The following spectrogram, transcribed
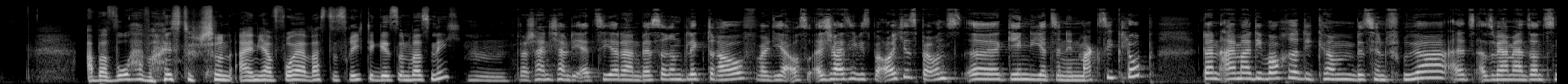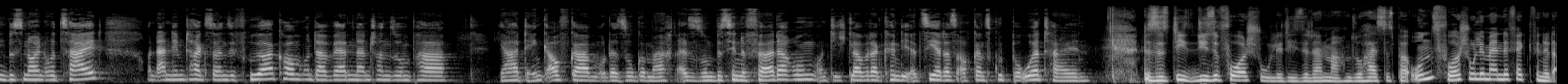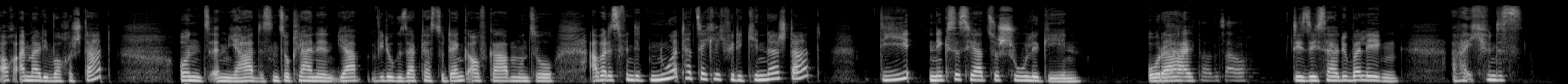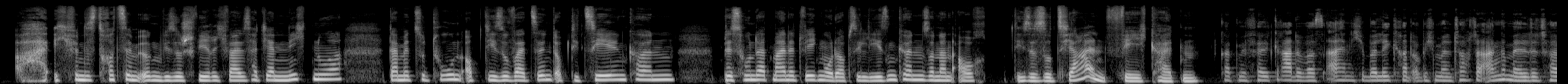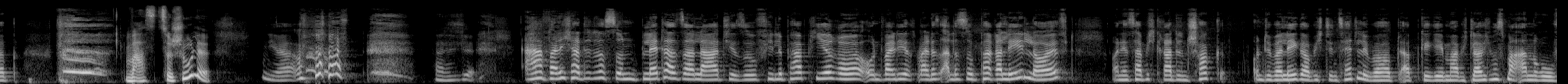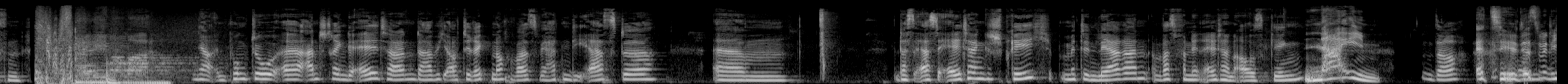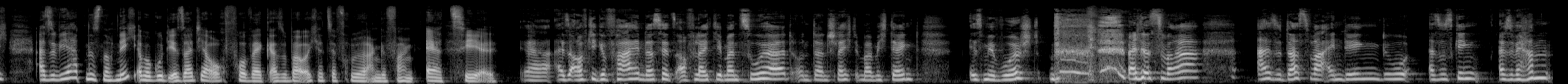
Aber woher weißt du schon ein Jahr vorher, was das Richtige ist und was nicht? Wahrscheinlich haben die Erzieher da einen besseren Blick drauf, weil die ja auch so, also ich weiß nicht, wie es bei euch ist. Bei uns äh, gehen die jetzt in den Maxi-Club dann einmal die Woche. Die kommen ein bisschen früher als, also wir haben ja ansonsten bis 9 Uhr Zeit und an dem Tag sollen sie früher kommen und da werden dann schon so ein paar, ja, Denkaufgaben oder so gemacht. Also so ein bisschen eine Förderung und ich glaube, dann können die Erzieher das auch ganz gut beurteilen. Das ist die, diese Vorschule, die sie dann machen. So heißt es bei uns. Vorschule im Endeffekt findet auch einmal die Woche statt. Und ähm, ja, das sind so kleine, ja, wie du gesagt hast, so Denkaufgaben und so. Aber das findet nur tatsächlich für die Kinder statt, die nächstes Jahr zur Schule gehen. Oder ja, halt, bei uns auch. die sich's halt überlegen. Aber ich finde es, ich finde es trotzdem irgendwie so schwierig, weil es hat ja nicht nur damit zu tun, ob die so weit sind, ob die zählen können, bis 100 meinetwegen, oder ob sie lesen können, sondern auch diese sozialen Fähigkeiten. Gott, mir fällt gerade was ein. Ich überlege gerade, ob ich meine Tochter angemeldet habe. Was? Zur Schule? Ja. Weil ich- ah, weil ich hatte doch so einen Blättersalat hier, so viele Papiere und weil, die, weil das alles so parallel läuft. Und jetzt habe ich gerade einen Schock und überlege, ob ich den Zettel überhaupt abgegeben habe. Ich glaube, ich muss mal anrufen. Ja, in puncto äh, anstrengende Eltern, da habe ich auch direkt noch was. Wir hatten die erste, ähm, das erste Elterngespräch mit den Lehrern, was von den Eltern ausging. Nein! Doch. Erzähl, das will ich. Also wir hatten es noch nicht, aber gut, ihr seid ja auch vorweg. Also bei euch hat es ja früher angefangen. Erzähl. Ja, also auf die Gefahr hin, dass jetzt auch vielleicht jemand zuhört und dann schlecht über mich denkt, ist mir wurscht. Weil das war, also das war ein Ding, du, also es ging, also wir haben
